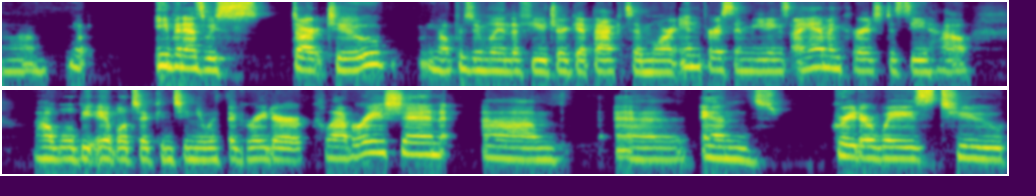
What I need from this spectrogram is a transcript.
um, you know, even as we start to, you know, presumably in the future, get back to more in-person meetings. I am encouraged to see how how we'll be able to continue with the greater collaboration um, uh, and greater ways to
